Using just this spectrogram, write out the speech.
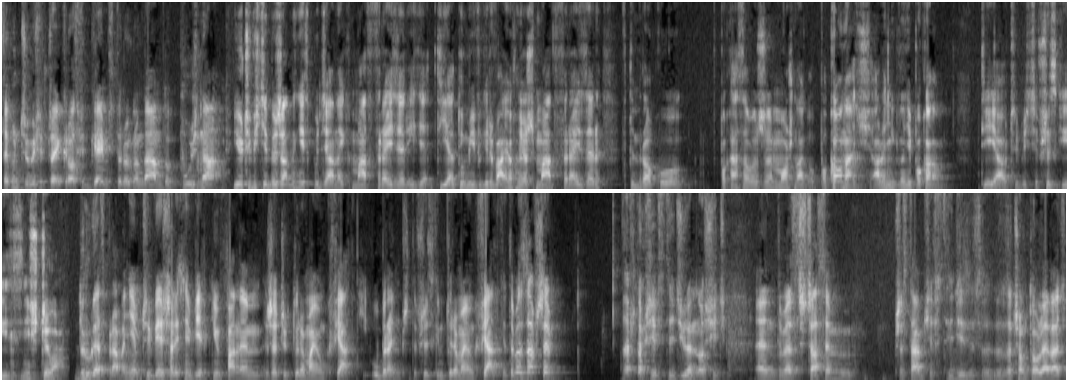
Zakończyły się wczoraj CrossFit Games, które oglądałem do późna. I oczywiście bez żadnych niespodzianek Matt Fraser i Tia Tumi wygrywają, chociaż Matt Fraser w tym roku pokazał, że można go pokonać, ale nikt go nie pokonał. Tia oczywiście wszystkich zniszczyła. Druga sprawa, nie wiem czy wiesz, ale jestem wielkim fanem rzeczy, które mają kwiatki. Ubrań przede wszystkim, które mają kwiatki. Natomiast zawsze, zawsze tak się wstydziłem nosić, e, natomiast z czasem przestałem się wstydzić, zacząłem to olewać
